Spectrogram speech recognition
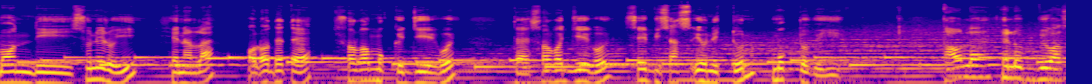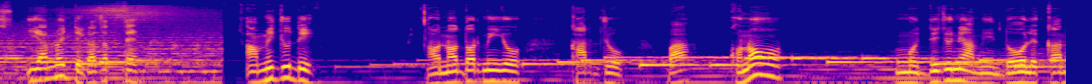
মন দি শুনি রই হেনালা অলদেতে স্বর্গমুখী জিয়ে গই তে স্বর্গ জিয়ে গই সেই বিশ্বাস ইউনিটটুন মুক্ত হই তাহলে হেলো বিওয়াস ইয়ানোই দেখা যাচ্ছে। আমি যদি অনধর্মীয় কার্য বা কোনো মধ্যে যদি আমি দোল একান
